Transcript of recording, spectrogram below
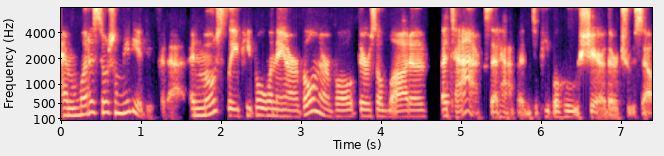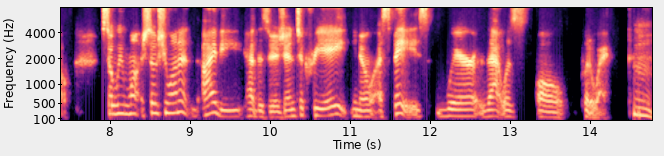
And what does social media do for that? And mostly people, when they are vulnerable, there's a lot of attacks that happen to people who share their true self. So we want, so she wanted, Ivy had this vision to create, you know, a space where that was all put away. Hmm.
